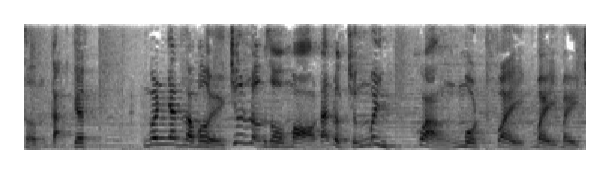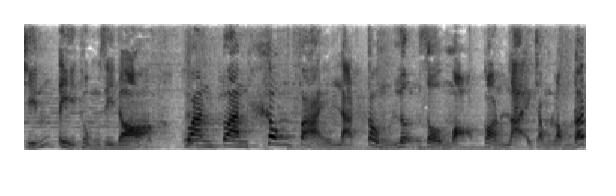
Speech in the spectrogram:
sớm cạn kiệt. Nguyên nhân là bởi trữ lượng dầu mỏ đã được chứng minh khoảng 1,779 tỷ thùng gì đó, hoàn toàn không phải là tổng lượng dầu mỏ còn lại trong lòng đất.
